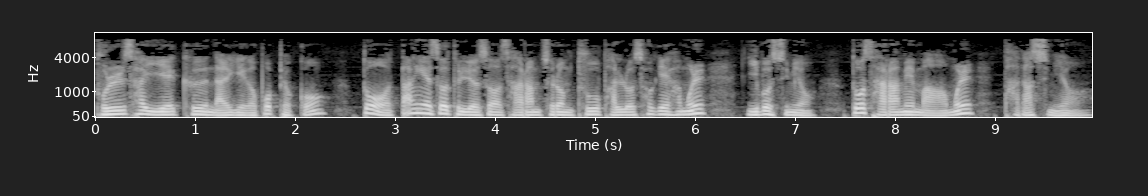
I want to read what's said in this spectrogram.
불 사이에 그 날개가 뽑혔고 또 땅에서 들려서 사람처럼 두 발로 서게 함을 입었으며 또 사람의 마음을 받았으며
